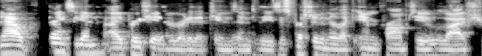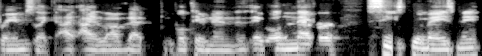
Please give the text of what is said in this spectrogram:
Now, thanks again. I appreciate everybody that tunes into these, especially when they're like impromptu live streams. Like, I, I love that people tune in. It will never cease to amaze me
